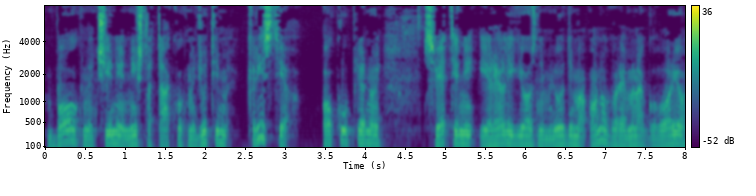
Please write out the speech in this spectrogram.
Bog ne čini ništa takvog, međutim, Krist je okupljenoj svjetini i religioznim ljudima onog vremena govorio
